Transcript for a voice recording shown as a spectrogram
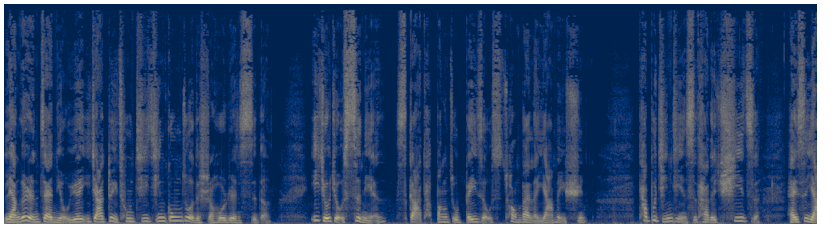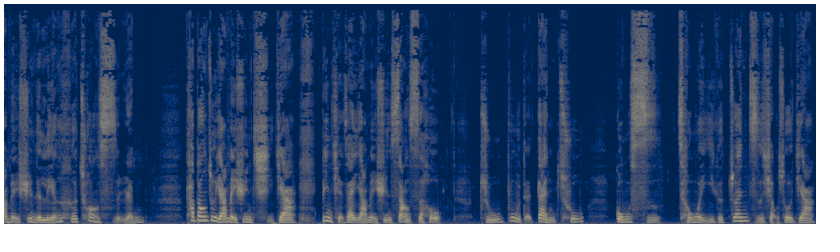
两个人在纽约一家对冲基金工作的时候认识的。一九九四年，Scott 帮助 Bezos 创办了亚马逊，他不仅仅是他的妻子，还是亚马逊的联合创始人。他帮助亚美逊起家，并且在亚美逊上市后，逐步的淡出公司，成为一个专职小说家。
